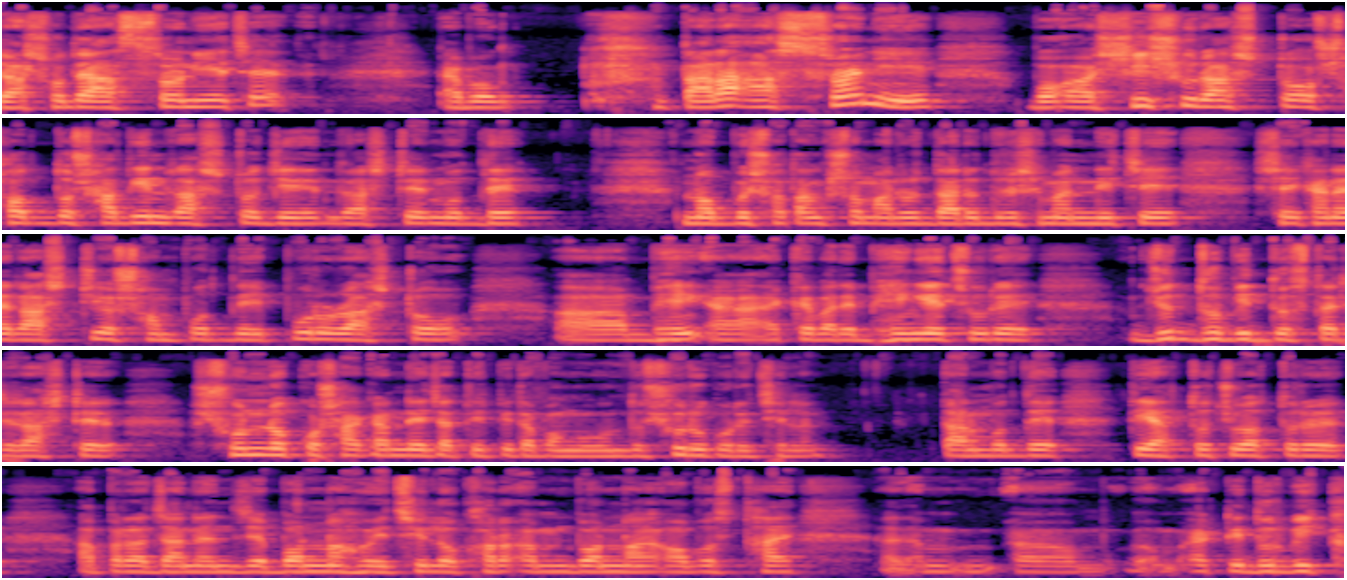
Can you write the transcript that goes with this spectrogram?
জাসদে আশ্রয় নিয়েছে এবং তারা আশ্রয় নিয়ে শিশু রাষ্ট্র, সদ্য স্বাধীন রাষ্ট্র যে রাষ্ট্রের মধ্যে ৯০% মানুষ দারিদ্র্য সীমার নিচে, সেখানে রাষ্ট্রীয় সম্পদ নেই। পুরো রাষ্ট্র একেবারে ভেঙে চুরে যুদ্ধ বিধ্বস্তারী রাষ্ট্রের শূন্য কোষাগার নিয়ে জাতির পিতা বঙ্গবন্ধু শুরু করেছিলেন। তার মধ্যে তিয়াত্তর চুয়াত্তরে আপনারা জানেন যে বন্যা হয়েছিল। বন্যা অবস্থায় একটি দুর্ভিক্ষ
